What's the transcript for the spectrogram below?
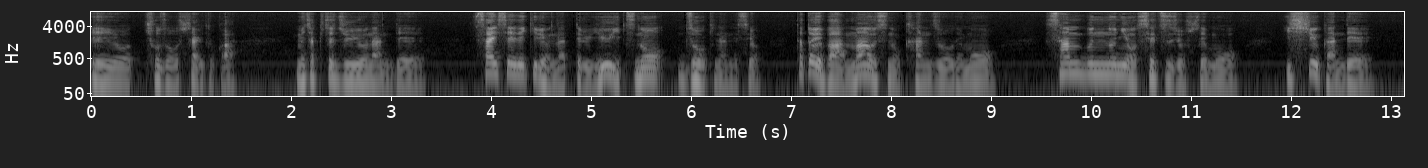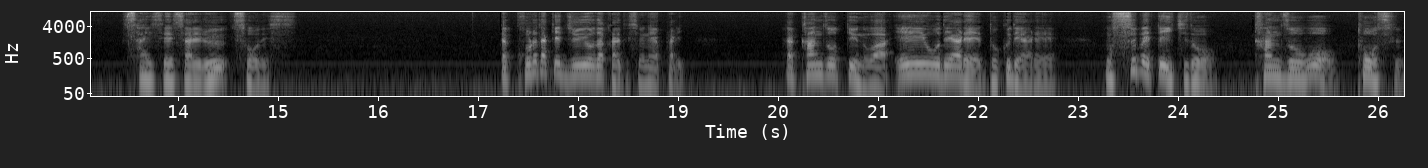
栄養貯蔵したりとか、めちゃくちゃ重要なんで、再生できるようになってる唯一の臓器なんですよ。例えば、マウスの肝臓でも、3分の2を切除しても、1週間で再生されるそうです。だこれだけ重要だからですよね、やっぱり。肝臓っていうのは栄養であれ、毒であれ、もうすべて一度肝臓を通す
